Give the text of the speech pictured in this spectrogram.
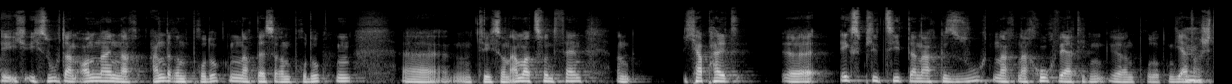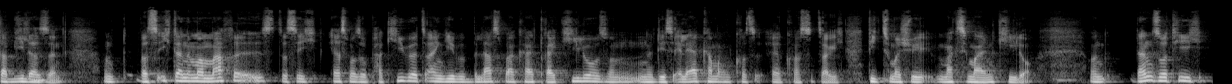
ich, ich suche dann online nach anderen Produkten, nach besseren Produkten. Äh, natürlich so ein Amazon-Fan. Und ich habe halt äh, explizit danach gesucht, nach, nach hochwertigen Produkten, die einfach mhm. stabiler mhm. sind. Und was ich dann immer mache, ist, dass ich erstmal so ein paar Keywords eingebe, Belastbarkeit drei Kilo, so eine DSLR-Kamera kostet, äh, kostet sage ich, wiegt zum Beispiel maximal ein Kilo. Und dann sortiere ich,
